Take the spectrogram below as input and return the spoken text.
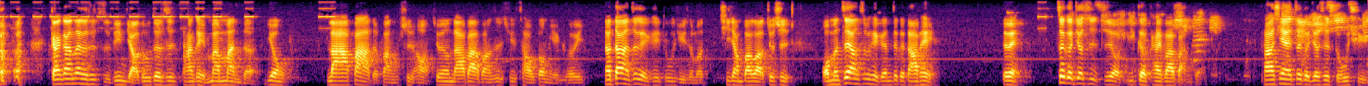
刚刚那个是指定角度，这是它可以慢慢的用拉霸的方式哈，就用拉霸的方式去操控也可以。那当然，这个也可以读取什么气象报告，就是我们这样是不是可以跟这个搭配，对不对？这个就是只有一个开发版的，它现在这个就是读取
